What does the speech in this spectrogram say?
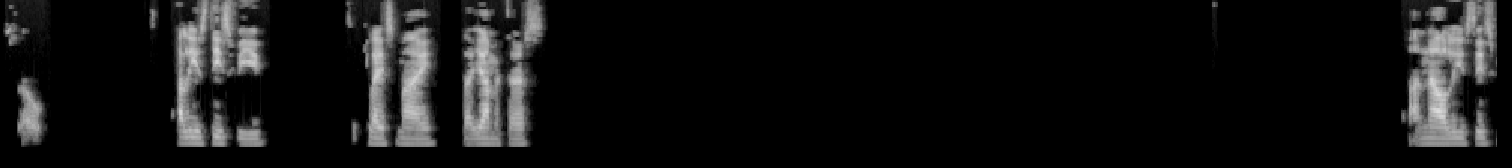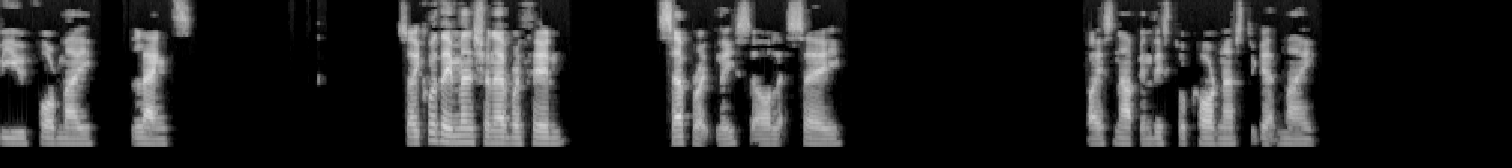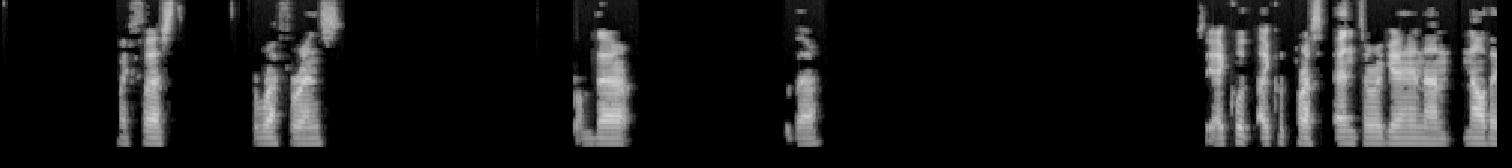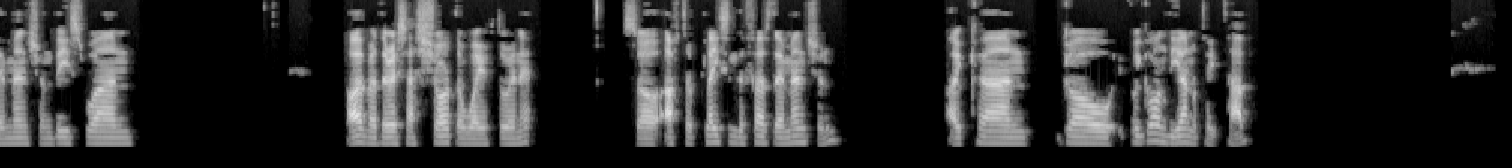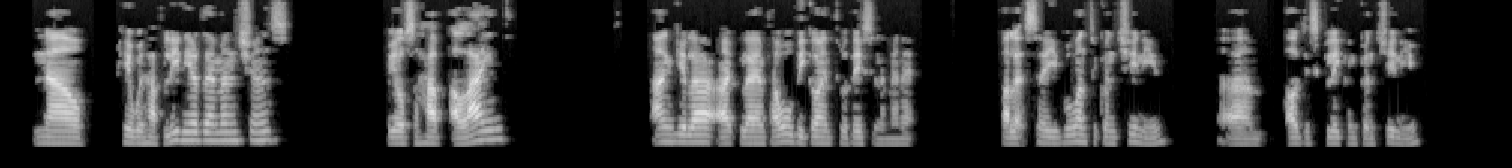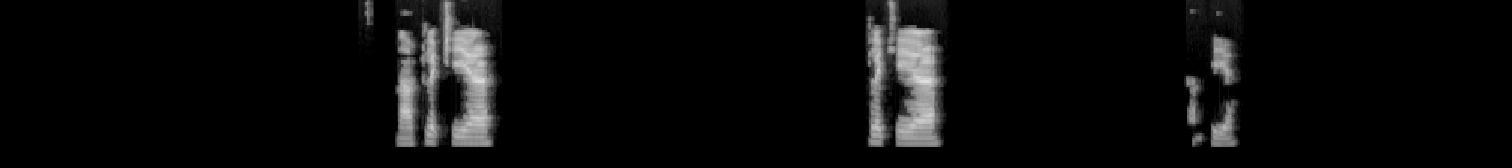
So I'll use this view to place my diameters. And now I'll use this view for my lengths. So I could dimension everything separately. So let's say by snapping these two corners to get my my first reference from there to there. See, I could I could press enter again, and now dimension this one. However, there is a shorter way of doing it. So after placing the first dimension, I can go, if we go on the annotate tab, now here we have linear dimensions. We also have aligned, angular, arc length. I will be going through this in a minute. But let's say if we want to continue, um, I'll just click on continue. Now click here, click here, up here.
